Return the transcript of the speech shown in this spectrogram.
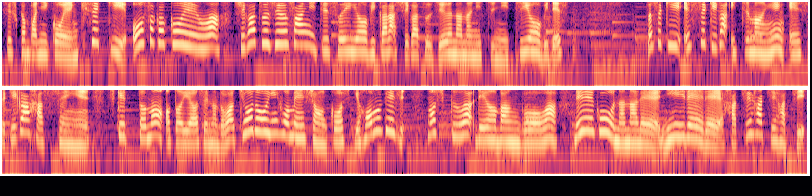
シスカンパニー公演奇跡大阪公演は4月13日水曜日から4月17日日曜日です座席 S 席が1万円 A 席が8000円。チケットのお問い合わせなどはキョードーインフォメーション公式ホームページもしくは電話番号は0570-200-888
